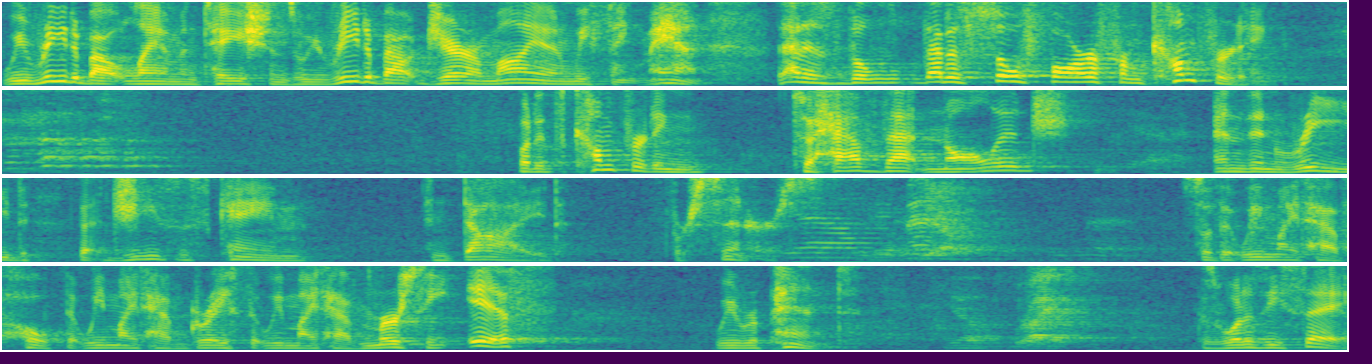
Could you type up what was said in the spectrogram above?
We read about Lamentations, we read about Jeremiah, and we think, man, that is, the, that is so far from comforting. But it's comforting to have that knowledge and then read that Jesus came and died for sinners Yeah. so that we might have hope, that we might have grace, that we might have mercy if we repent. Because what does he say?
